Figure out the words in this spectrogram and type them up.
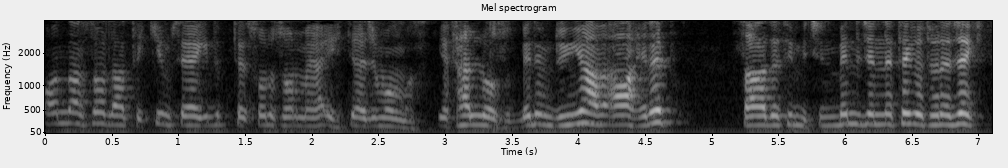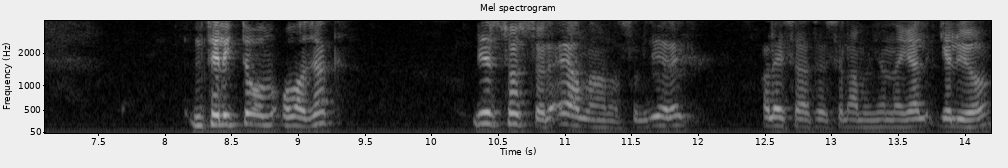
Ondan sonra da artık kimseye gidip de soru sormaya ihtiyacım olmasın. Yeterli olsun. Benim dünya ve ahiret saadetim için beni cennete götürecek nitelikte ol olacak bir söz söyle. Ey Allah'ın Resulü diyerek Aleyhisselatü Vesselam'ın yanına gel geliyor.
